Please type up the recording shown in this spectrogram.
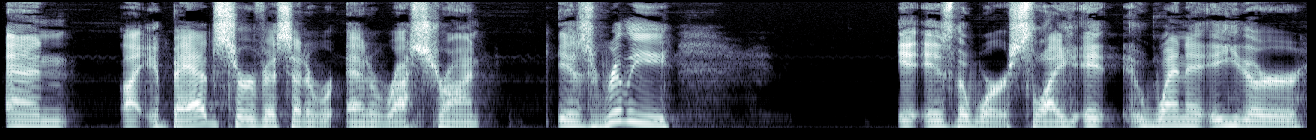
and like a bad service at a at a restaurant is really it is the worst. Like it when it either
